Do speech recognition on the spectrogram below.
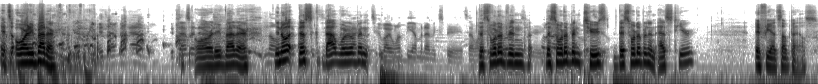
It's already better. It's Eminem. It's, It's Eminem. already better. No, You know what? This two. that would have been two. I want the Eminem experience. I want this would have been experience. this would have been two. This would have been an S tier if he had subtitles.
